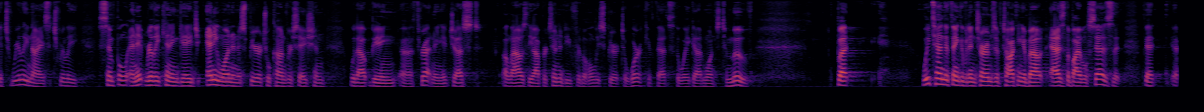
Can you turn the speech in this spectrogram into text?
it's really nice, it's really simple, and it really can engage anyone in a spiritual conversation without being uh, threatening. It just allows the opportunity for the Holy Spirit to work if that's the way God wants to move. But we tend to think of it in terms of talking about, as the Bible says, that, that uh,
